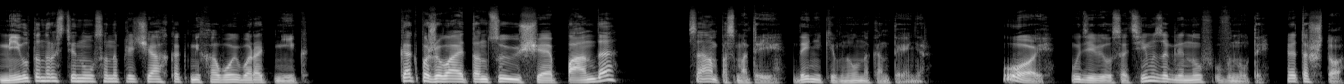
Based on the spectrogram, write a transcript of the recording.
Милтон растянулся на плечах, как меховой воротник. «Как поживает танцующая панда?» «Сам посмотри», — Дэнни кивнул на контейнер. «Ой», — удивился Тим, заглянув внутрь. «Это что,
